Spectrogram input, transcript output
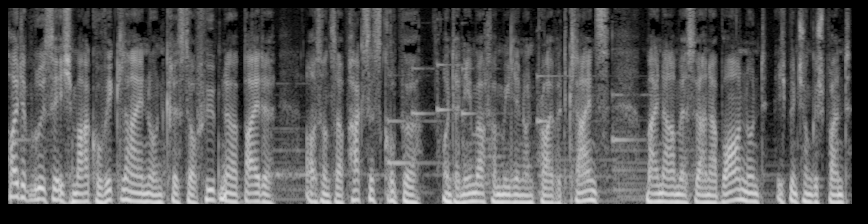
Heute begrüße ich Marco Wicklein und Christoph Hübner, beide aus unserer Praxisgruppe Unternehmerfamilien und Private Clients. Mein Name ist Werner Born und ich bin schon gespannt,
